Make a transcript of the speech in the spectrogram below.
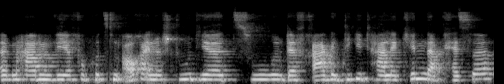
haben wir vor kurzem auch eine Studie zu der Frage digitale Kinderpässe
